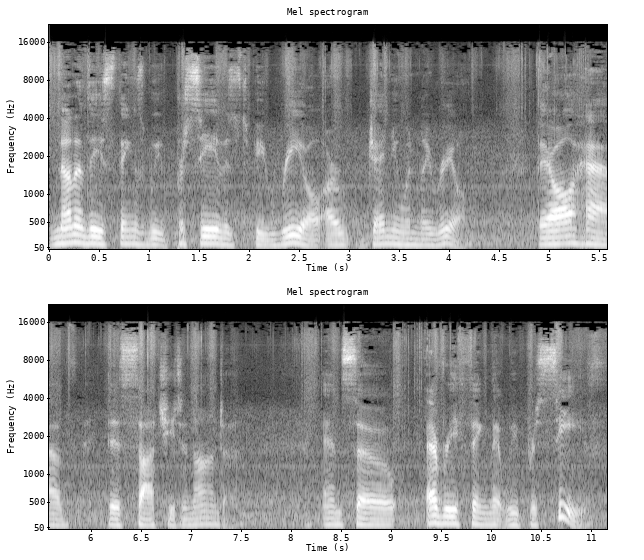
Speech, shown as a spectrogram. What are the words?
none of these things we perceive as to be real are genuinely real. They all have this Satchitananda. And so everything that we perceive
